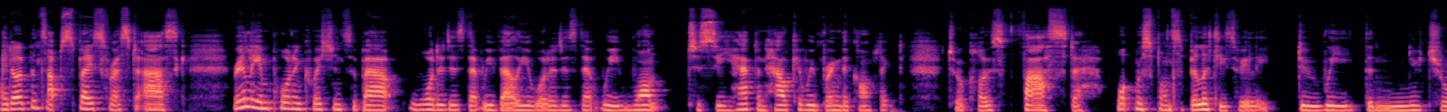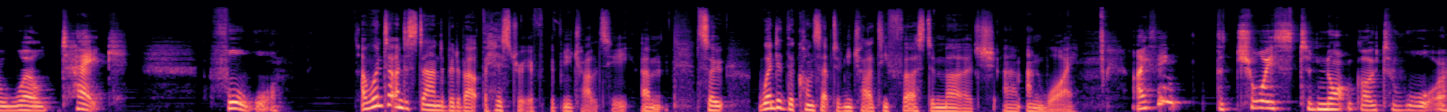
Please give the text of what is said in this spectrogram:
It opens up space for us to ask really important questions about what it is that we value, what it is that we want to see happen. How can we bring the conflict to a close faster? What responsibilities really do we, the neutral world, take for war? I want to understand a bit about the history of, of neutrality. Um, so, when did the concept of neutrality first emerge um, and why? I think the choice to not go to war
